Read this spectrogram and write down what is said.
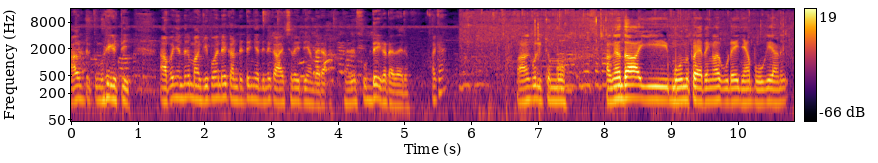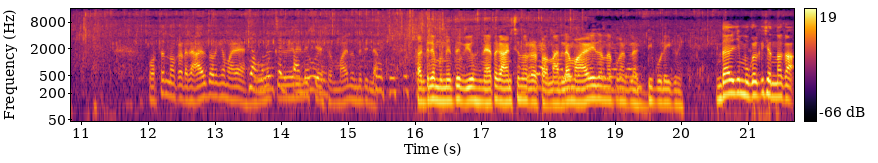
ആ ഒരു ട്രിപ്പും കൂടി കിട്ടി. അപ്പോൾ ഞാൻ എന്തായാലും മങ്കി പോയിന്റ് കണ്ടിട്ട് ഇനി അതിന്റെ കാഴ്ചകളായിട്ട് ഞാൻ വരാം. അതായത് ഫുഡ് കഴിക്കട്ടെ ഏതായാലും. ഓക്കെ വാങ്ങി വിളിക്കുന്നു അങ്ങനെതാ ഈ മൂന്ന് പ്രേതങ്ങളെ കൂടെ ഞാൻ പോവുകയാണ്. പുറത്തു നോക്കട്ടെ രാവിലെ തുടങ്ങിയ മഴ. ശേഷം മഴ നിന്നിട്ടില്ല. കണ്ടില്ല മുന്നത്തെ വ്യൂ? നേരത്തെ കാണിച്ചു കേട്ടോ. നല്ല മഴ തന്നപ്പോൾ കണ്ടില്ല അടിപൊളിയായിക്കണേ. എന്തായാലും ഇനി മുകൾക്ക് ചെന്നോക്കാം.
